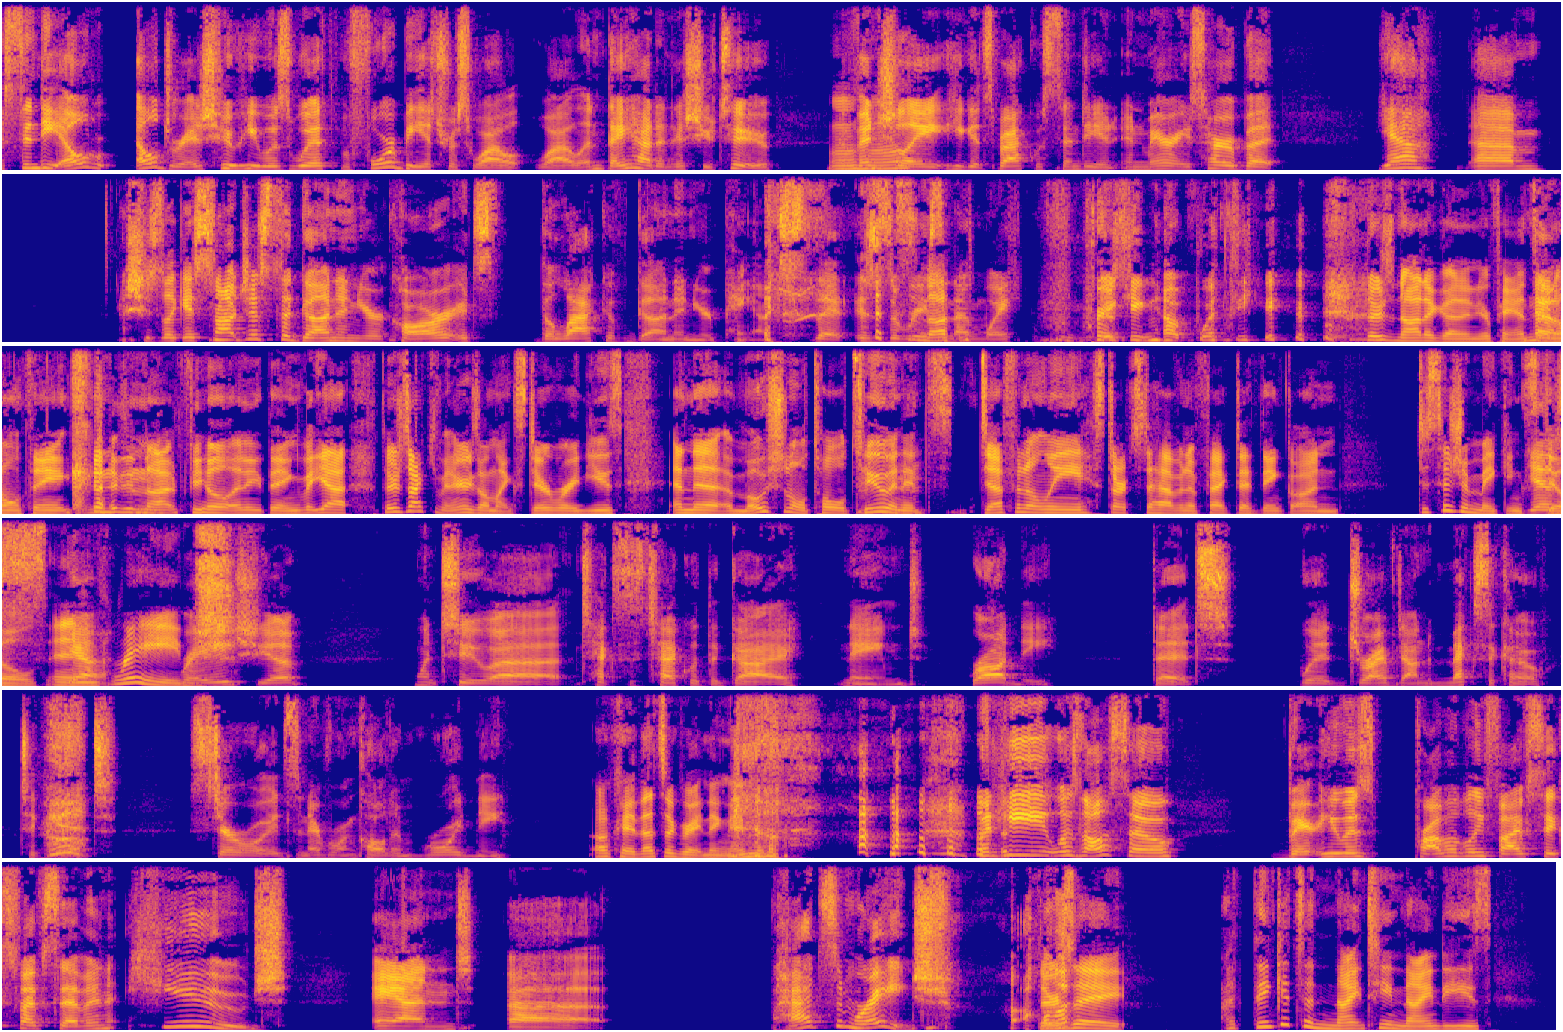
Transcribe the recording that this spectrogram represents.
Cindy El- Eldridge, who he was with before Beatrice Weil- Weiland, they had an issue too. Mhm. Eventually, he gets back with Cindy and, and marries her. But yeah, um, she's like, it's not just the gun in your car; it's the lack of gun in your pants that is the reason not- I'm wake- breaking up with you. There's not a gun in your pants. I don't think. I did not feel anything. But yeah, there's documentaries on like steroid use and the emotional toll too. And Mhm. it's definitely starts to have an effect, I think, on decision making Yes, skills and yeah. rage. Rage, yep. Went to uh, Texas Tech with a guy named Rodney that would drive down to Mexico to get steroids, and everyone called him Roydney. Okay, that's a great nickname. but he was also very he was probably five six five seven huge and uh had some rage There's a, I think it's a 1990s,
